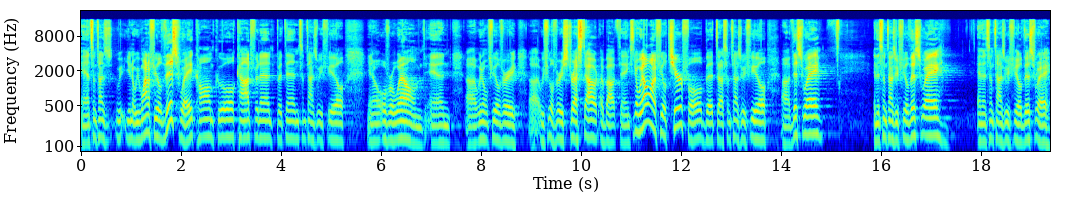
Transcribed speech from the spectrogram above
And sometimes, we, you know, we want to feel this way, calm, cool, confident, but then sometimes we feel, you know, overwhelmed and uh, we don't feel very, uh, we feel very stressed out about things. You know, we all want to feel cheerful, but uh, sometimes we feel uh, this way, and then sometimes we feel this way, and then sometimes we feel this way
